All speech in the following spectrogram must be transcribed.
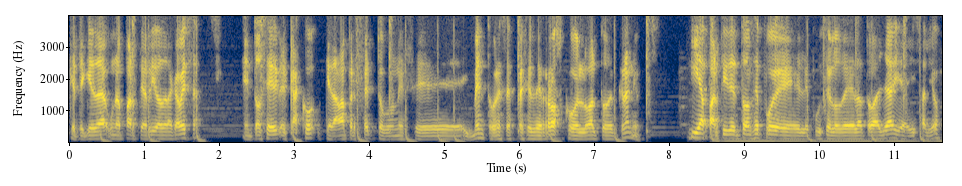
que te queda una parte arriba de la cabeza entonces el casco quedaba perfecto con ese invento, con esa especie de rosco en lo alto del cráneo. Y a partir de entonces pues le puse lo de la toalla y ahí salió.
